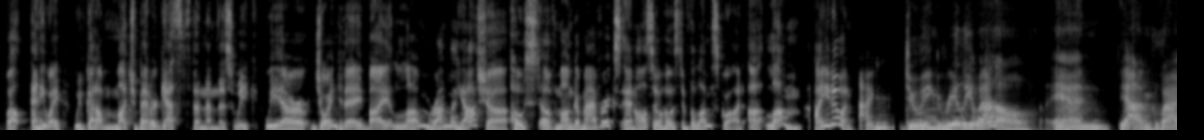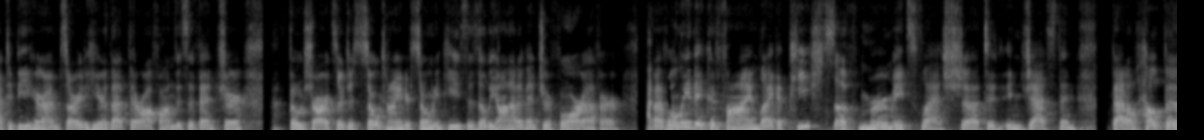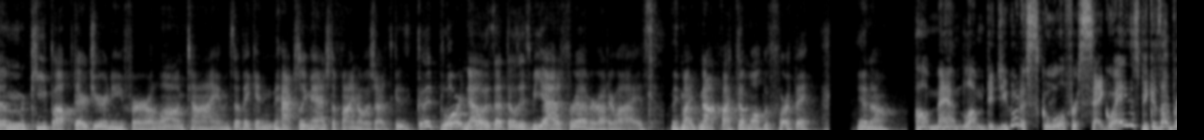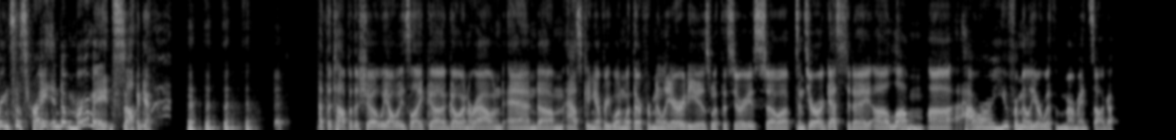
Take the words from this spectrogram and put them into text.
Well, anyway, we've got a much better guest than them this week. We are joined today by Lum Ranmayasha, host of Manga Mavericks and also host of the Lum Squad. Uh, Lum, how you doing? I'm doing really well. And yeah, I'm glad to be here. I'm sorry to hear that they're off on this adventure. Those shards are just so tiny, there's so many pieces, they'll be on that adventure forever. I... If only they could find like a piece of mermaid's flesh uh, to ingest and that'll help them keep up their journey for a long time so they can actually manage to find all the shards because good lord knows that they'll just be at it forever otherwise. They might not find them all before they you know. Oh man lum did you go to school for segues because that brings us right into mermaid saga. At the top of the show, we always like uh, going around and um, asking everyone what their familiarity is with the series. So, uh, since you're our guest today, uh, Lum, uh, how are you familiar with Mermaid Saga?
